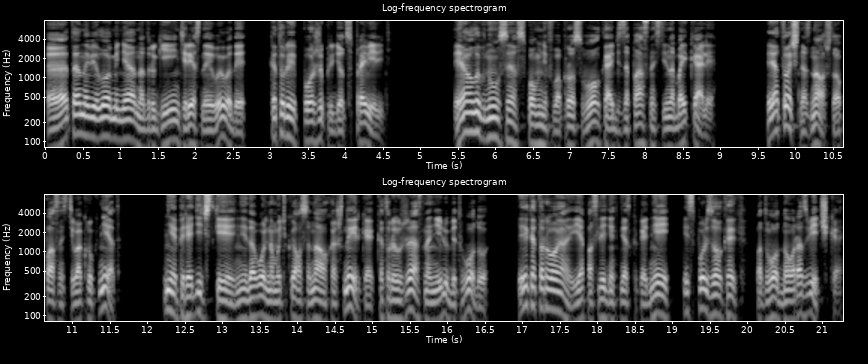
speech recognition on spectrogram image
Это навело меня на другие интересные выводы, которые позже придется проверить. Я улыбнулся, вспомнив вопрос Волка о безопасности на Байкале. Я точно знал, что опасности вокруг нет. Мне периодически недовольно мутюкался на ухо шнырька, который ужасно не любит воду, и которого я последних несколько дней использовал как подводного разведчика.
